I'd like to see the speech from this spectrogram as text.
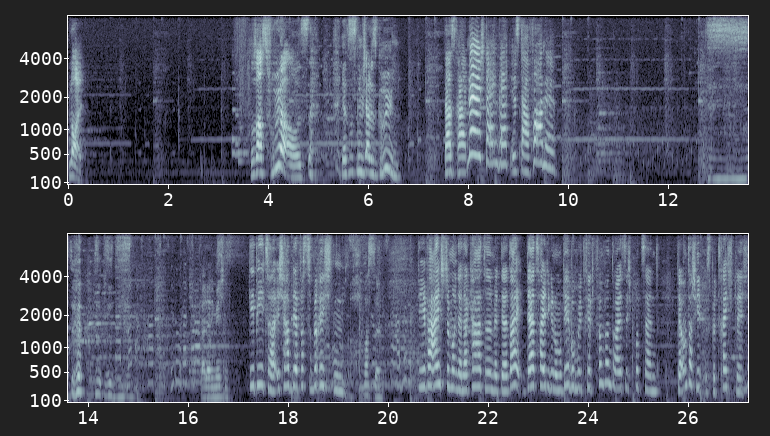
Lol. So sah es früher aus. Jetzt ist nämlich alles grün. Das Ranell-Steinwerk ist da vorne. Geile Animation. Gebieter, ich habe dir etwas zu berichten. Oh, was denn? Die Übereinstimmung deiner Karte mit der derzeitigen Umgebung beträgt 35%. Der Unterschied ist beträchtlich.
